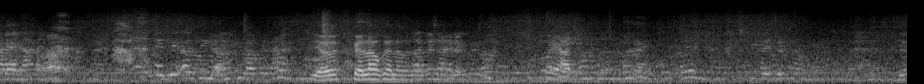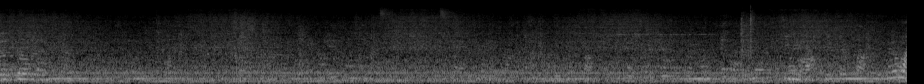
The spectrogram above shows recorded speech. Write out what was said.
อะไรนะฮะเดี๋ยวเคยเล่าเคยเล่าไม่ได้เดี๋ยวไม่ว่าไม่อาจ ใครจะทำ ไม่ไหว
